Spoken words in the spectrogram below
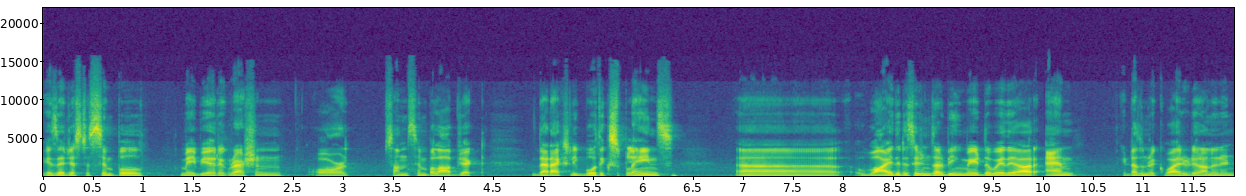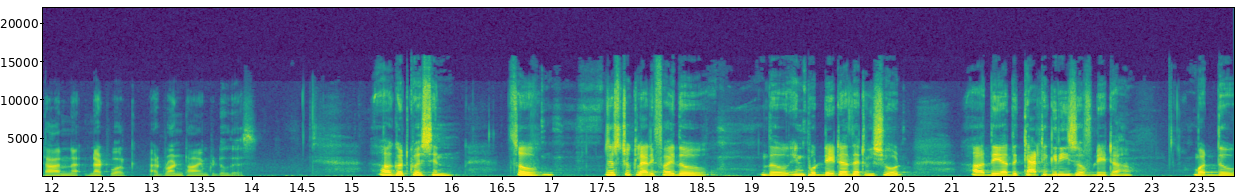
is there just a simple maybe a regression or some simple object that actually both explains uh, why the decisions are being made the way they are, and it doesn't require you to run an entire net network at runtime to do this. Uh, good question. So, just to clarify the the input data that we showed, uh, they are the categories of data, but the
